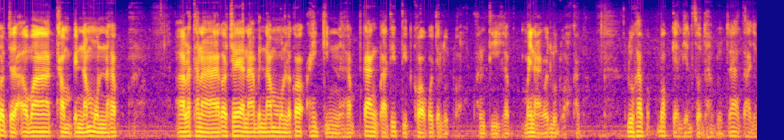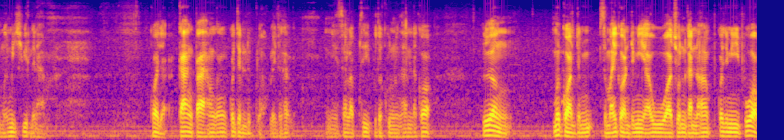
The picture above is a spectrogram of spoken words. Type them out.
ก็จะเอามาทำเป็นน้ำมนต์นะครับ อารัธนาแล้วก็แช่น้ำเป็นน้ำมนต์แล้วก็ให้กินนะครับก้างปลาที่ติดคอก็จะหลุดออกทันทีครับ ไม่นานก็หลุดออกครับดูครับบล็อกแกะเหรียญสดครับหน้าตาจะเหมือนมีชีวิตเลยนะครับ ก็จะก้างปลาของเขาก็จะหลุดออกเลยนะครับนี่สำหรับที่พุทธคุณของท่านแล้วก็ เรื่องเมื่อก่อนจะสมัยก่อนจะมีอาวัวชนกันนะครับ ก็จะมีพวก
